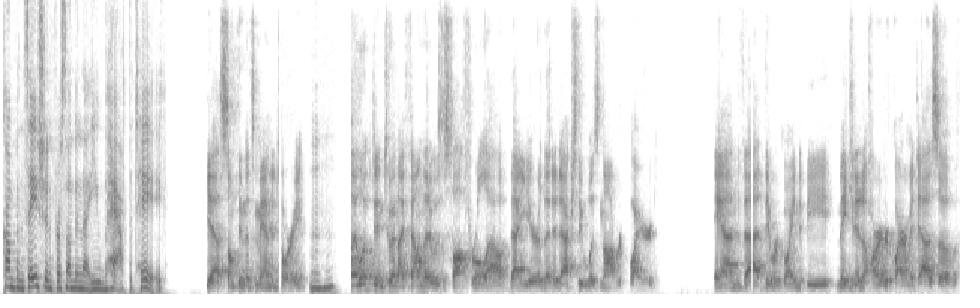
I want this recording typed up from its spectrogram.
compensation for something that you have to take? Yeah, something that's mandatory. Mm-hmm. I looked into it and I found that it was a soft rollout that year, that it actually was not required, and that they were going to be making it a hard requirement as of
